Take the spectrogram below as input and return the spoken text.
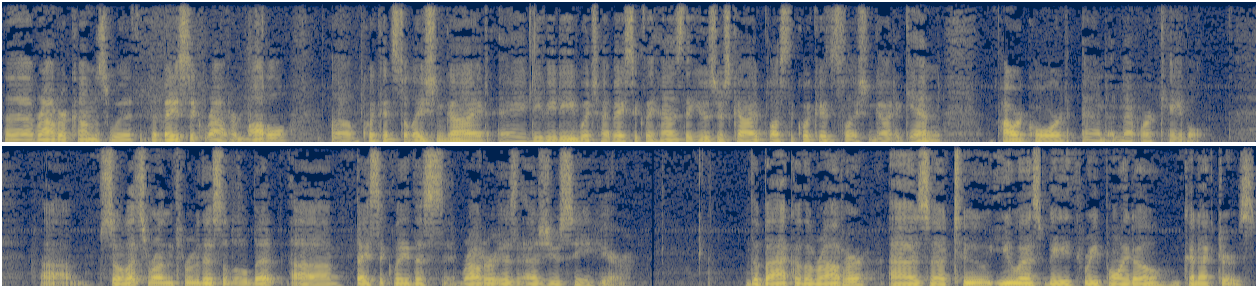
The router comes with the basic router model, um, quick installation guide, a DVD which basically has the user's guide plus the quick installation guide again, power cord, and a network cable. Um, so let's run through this a little bit. Uh, basically, this router is as you see here. The back of the router has uh, two USB 3.0 connectors.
